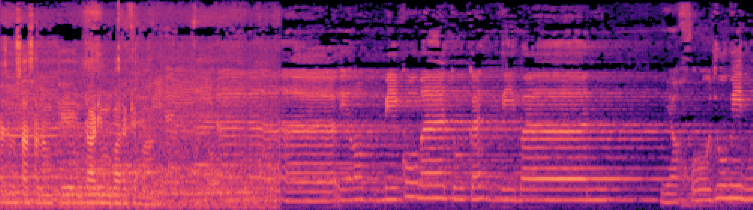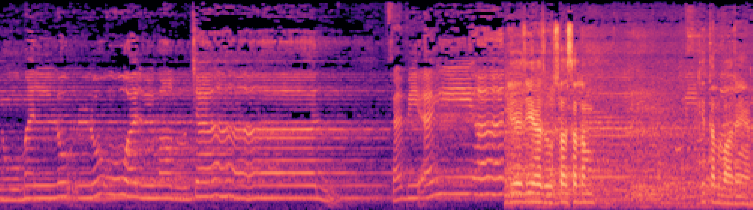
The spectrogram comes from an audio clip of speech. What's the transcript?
حضور صلی اللہ علیہ وسلم کے داڑھی مبارک کے بعد۔ يخرج منهما اللؤلؤ والمرجان فبأي آل یہ جی حضور صلی اللہ علیہ وسلم کی تلواریں ہیں۔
